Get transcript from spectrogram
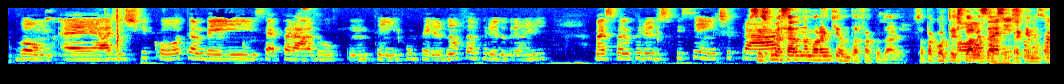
Bom, é, a gente ficou também separado um tempo, um período, não foi um período grande, mas foi um período suficiente pra. Vocês começaram a namorar em que ano da faculdade? Só pra Ó, contextualizar, a assim, gente pra quem não começou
